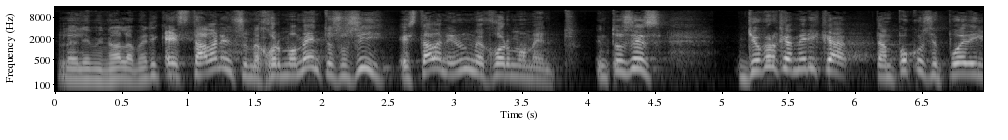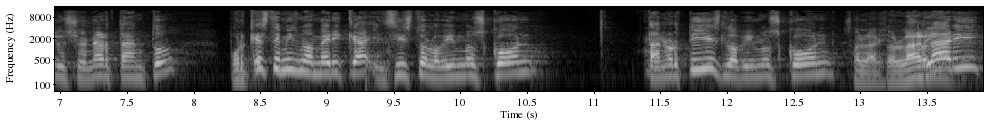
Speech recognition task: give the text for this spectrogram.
Lo eliminó al América. Estaban en su mejor momento, eso sí, estaban en un mejor momento. Entonces, yo creo que América tampoco se puede ilusionar tanto, porque este mismo América, insisto, lo vimos con Tan Ortiz, lo vimos con Solari. Solari.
